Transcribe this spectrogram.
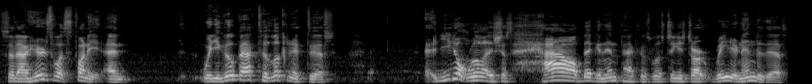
So now here's what's funny, and when you go back to looking at this, and you don't realize just how big an impact this was till you start reading into this.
